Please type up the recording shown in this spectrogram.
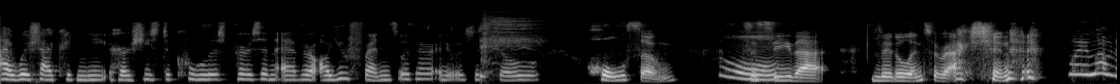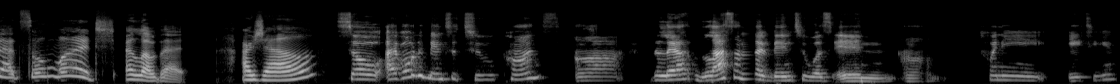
I wish I could meet her. She's the coolest person ever. Are you friends with her? And it was just so wholesome to Oh, see that little interaction. I love that so much. I love that. Argel? So I've only been to two cons. Uh, the, la- the last one I've been to was in um, 2018.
